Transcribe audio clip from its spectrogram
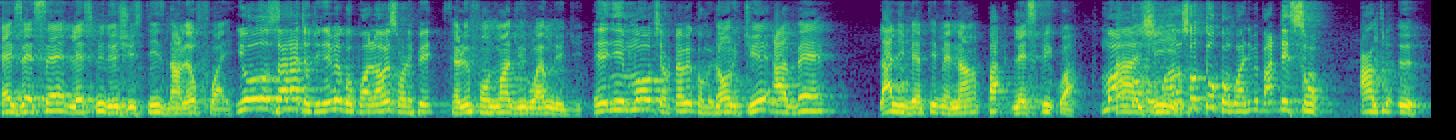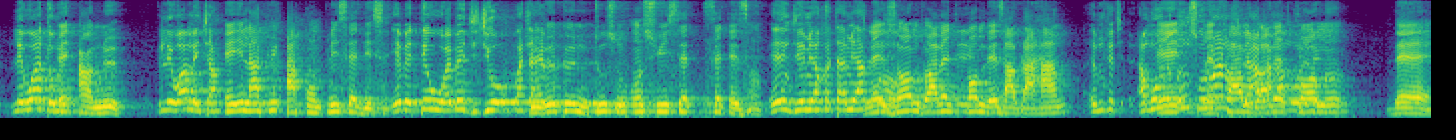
exerçaient l'esprit de justice dans leur foyer. C'est le fondement du royaume de Dieu. Donc Dieu avait la liberté maintenant, pas l'esprit quoi, agir gbɔgbɔ sɔ to gbɔgbɔ dzi be ba de sɔn entre eux et en eux. Et il a pu accomplir ses desseins. ebe dzidziwo Je veux que nous tous on suive cet, cet exemple. Les hommes doivent être comme des Abraham et les femmes doivent être comme des,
